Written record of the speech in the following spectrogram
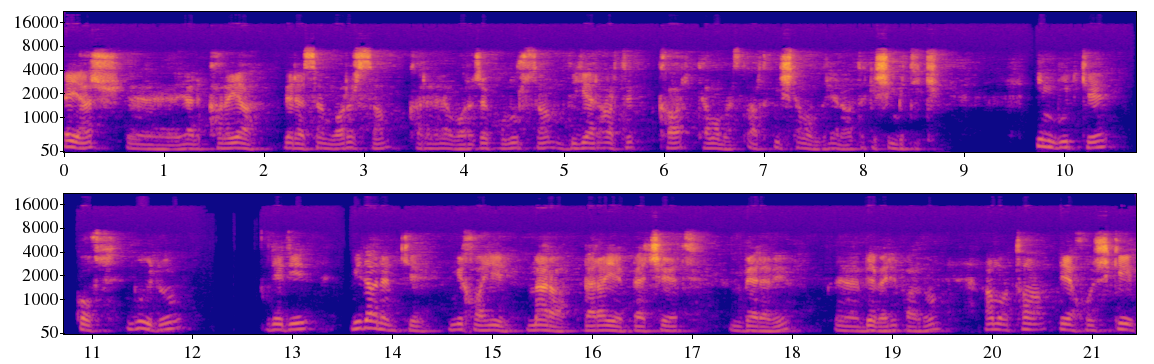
Eğer e, yani karaya veresem varırsam, karaya varacak olursam diğer artık kar tamam. Artık iş tamamdır. Yani artık işim bitik. İn budke kovs. Buydu. Dedi ki Mihai mera beraye beçet berevi e, beberi pardon. Ama ta e hoşki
